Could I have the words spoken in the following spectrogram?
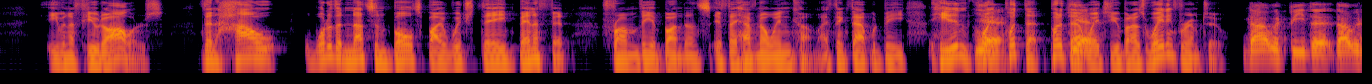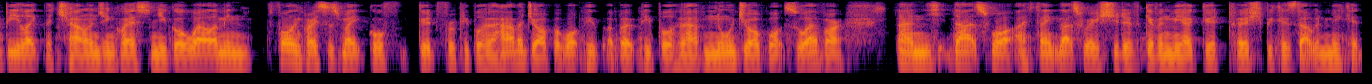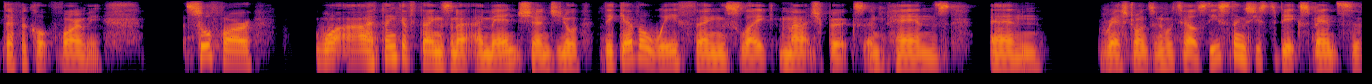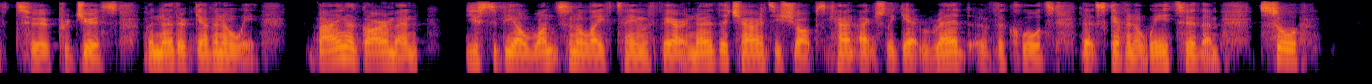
even a few dollars, then how what are the nuts and bolts by which they benefit from the abundance if they have no income? I think that would be he didn't quite yeah. put that put it that yeah. way to you, but I was waiting for him to. That would be the that would be like the challenging question. You go, well, I mean, falling prices might go f- good for people who have a job, but what pe- about people who have no job whatsoever? And that's what I think. That's where he should have given me a good push because that would make it difficult for me. So far, what I think of things, and I, I, mentioned, you know, they give away things like matchbooks and pens in restaurants and hotels. These things used to be expensive to produce, but now they're given away. Buying a garment used to be a once in a lifetime affair. Now the charity shops can't actually get rid of the clothes that's given away to them. So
